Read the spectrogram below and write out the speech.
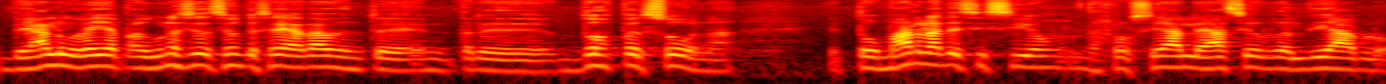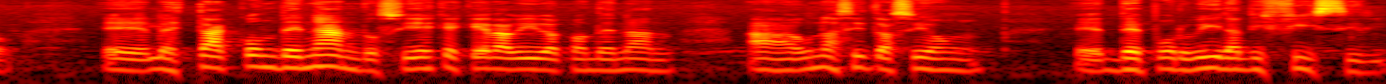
de algo que haya, alguna situación que se haya dado entre, entre dos personas, eh, tomar la decisión de rociarle ácido del diablo, eh, le está condenando, si es que queda viva, condenando a una situación de por vida difícil.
